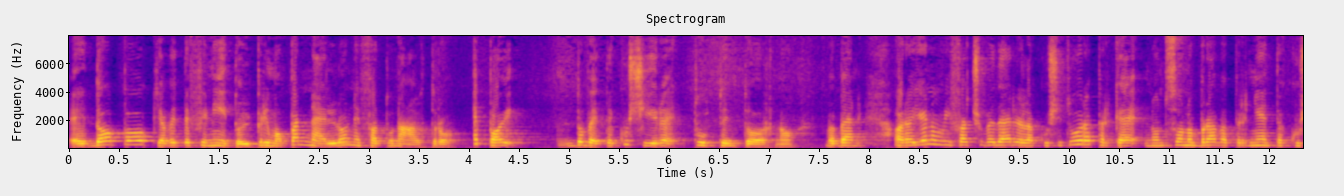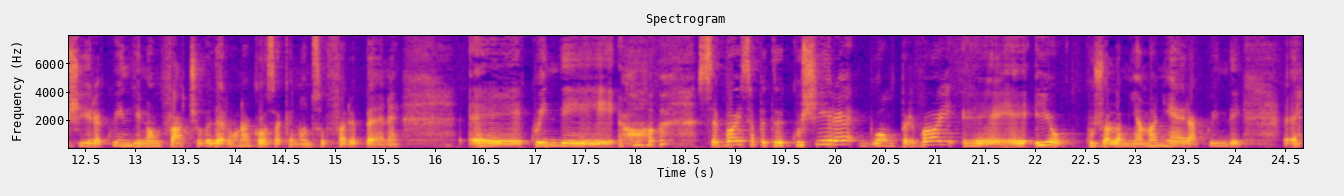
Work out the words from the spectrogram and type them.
eh, dopo che avete finito il primo pannello ne fate un altro. E poi dovete cucire tutto intorno va bene? Ora io non vi faccio vedere la cucitura perché non sono brava per niente a cucire quindi non faccio vedere una cosa che non so fare bene. E quindi se voi sapete cucire buon per voi. Eh, io cucio alla mia maniera quindi eh,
